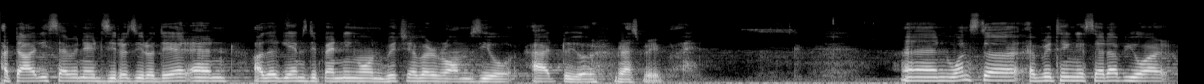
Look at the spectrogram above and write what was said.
atari 7800 there and other games depending on whichever roms you add to your raspberry pi and once the everything is set up you are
